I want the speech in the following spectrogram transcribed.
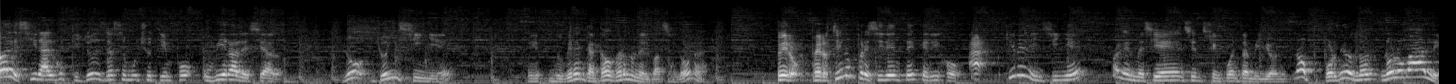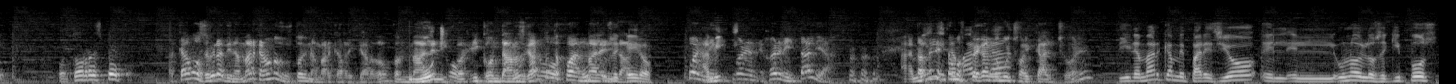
a, decir algo que yo desde hace mucho tiempo hubiera deseado. Yo, yo Insigne me hubiera encantado verlo en el Barcelona. Pero, pero tiene un presidente que dijo, ah, ¿quieren Insigne? Páguenme 100, 150 millones. No, por Dios, no, no lo vale. Con todo respeto. Acabamos de ver a Dinamarca, no nos gustó Dinamarca, Ricardo, con Malen y con, y con Damsgaard. ¿Dónde juegan Malen y Damsgaard? Bueno, a mí, juegan, en Italia. A También estamos pegando mucho al calcho, ¿eh? Dinamarca me pareció el, el, uno de los equipos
